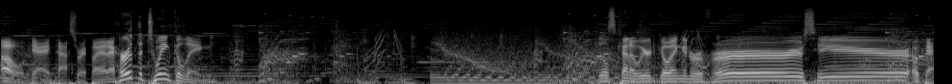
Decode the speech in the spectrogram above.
Oh, okay, I passed right by it. I heard the twinkling. Feels kind of weird going in reverse here. Okay.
